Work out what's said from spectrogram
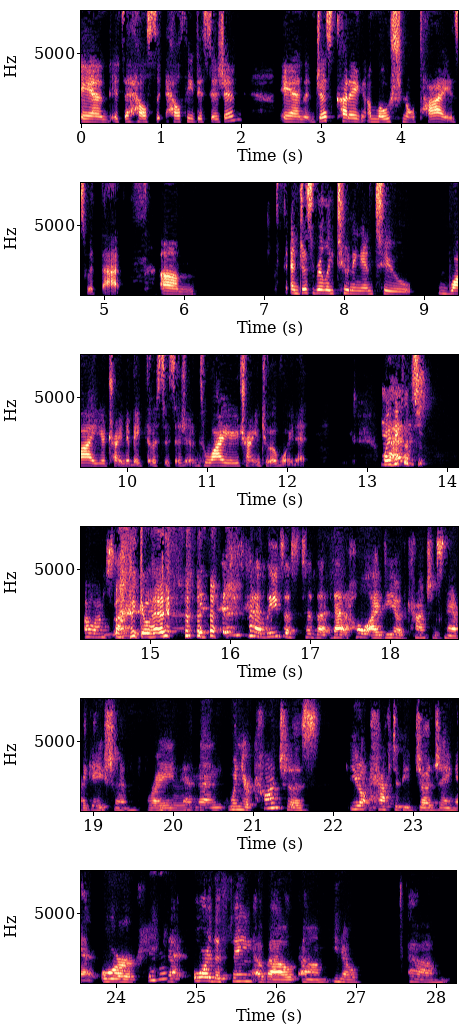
and it's a healthy, healthy decision, and just cutting emotional ties with that um, and just really tuning into why you're trying to make those decisions why are you trying to avoid it yeah, well, I think that's Oh, I'm sorry. Go ahead. it, it, just kind of leads us to the, that whole idea of conscious navigation, right? Mm-hmm. And then when you're conscious, you don't have to be judging it, or mm-hmm. that, or the thing about, um, you know, um,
